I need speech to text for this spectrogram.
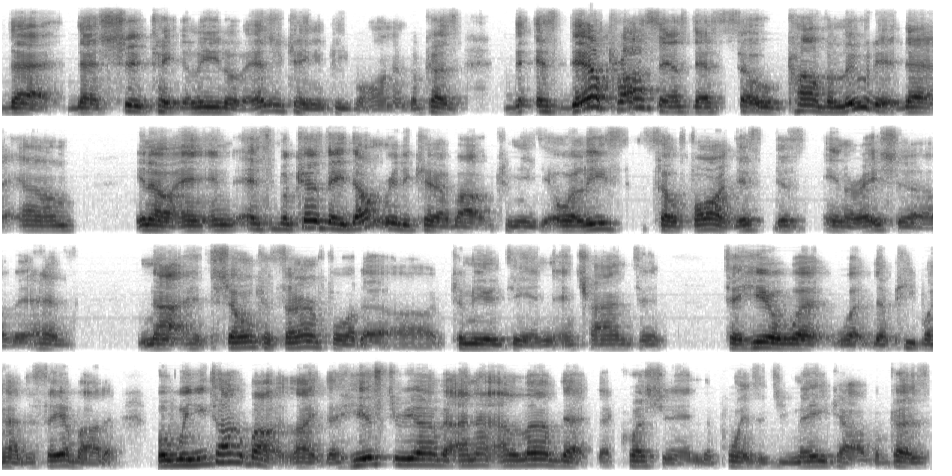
that that should take the lead of educating people on it because it's their process that's so convoluted that um, you know, and, and it's because they don't really care about community, or at least so far, this this iteration of it has not shown concern for the uh, community and, and trying to to hear what what the people have to say about it. But when you talk about like the history of it, and I, I love that that question and the points that you made, Kyle, because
